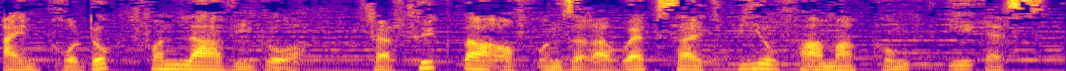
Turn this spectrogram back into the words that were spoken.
Ein Produkt von Lavigor, verfügbar auf unserer Website biopharma.es.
